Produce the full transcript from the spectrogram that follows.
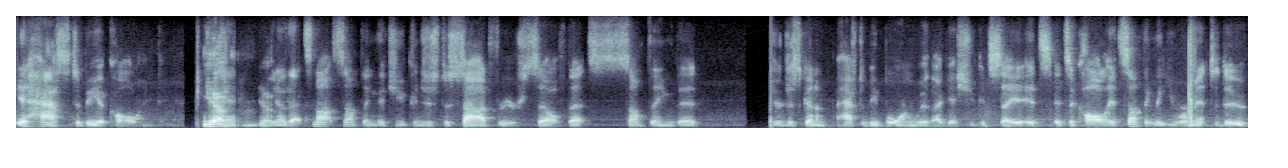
it has to be a calling yeah, and, yeah. You know, that's not something that you can just decide for yourself. That's something that you're just going to have to be born with, I guess you could say. It's it's a call. It's something that you were meant to do.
